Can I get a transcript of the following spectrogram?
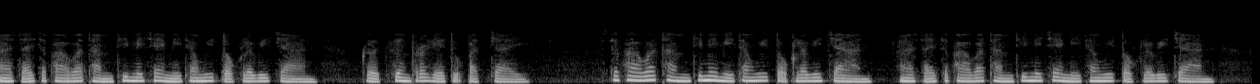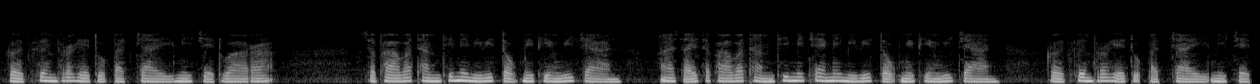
อาศัยสภาวธรรมที่ไม่ใช่มีทั้งวิตกและวิจารเกิดขึ้นเพราะเหตุปัจจัย สภาวธรรมที่ไม่มีทั้งวิตกและวิจารอาศัยสภาวธรรมที่ไม่ใช่มีทั้งวิตกและวิจารเกิดขึ้นเพราะเหตุปัจจัยมีเจดวาระ สภาวธรรมที่ไม่มีวิตกมีเพียงวิจารอาศัยสภาวธรรมที่ไม่ใช่ไม่มีวิตกมีเพียงวิจารเกิดขึ้นเพราะเหตุปัจจัยมีเจด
